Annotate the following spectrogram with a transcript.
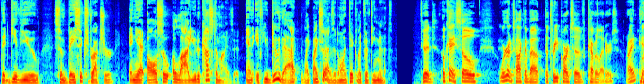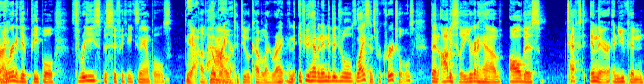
that give you some basic structure and yet also allow you to customize it. And if you do that, like Mike says, it only takes like 15 minutes. Good. Okay. So we're going to talk about the three parts of cover letters, right? And right. then we're going to give people three specific examples yeah, of no how brainer. to do a cover letter, right? And if you have an individual license for career tools, then obviously you're going to have all this text in there and you can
